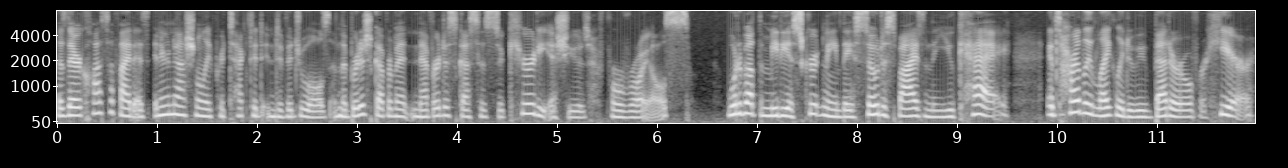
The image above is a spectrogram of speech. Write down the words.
as they are classified as internationally protected individuals, and the British government never discusses security issues for royals. What about the media scrutiny they so despise in the UK? It's hardly likely to be better over here,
